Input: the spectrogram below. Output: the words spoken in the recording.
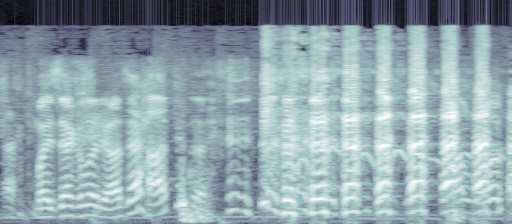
mas a gloriosa é rápida. tá louco.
